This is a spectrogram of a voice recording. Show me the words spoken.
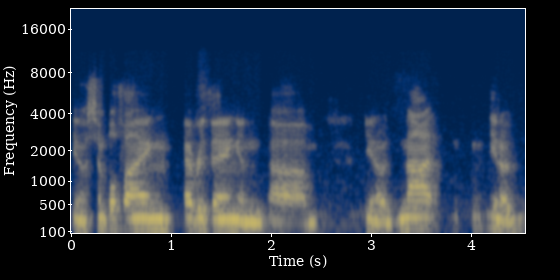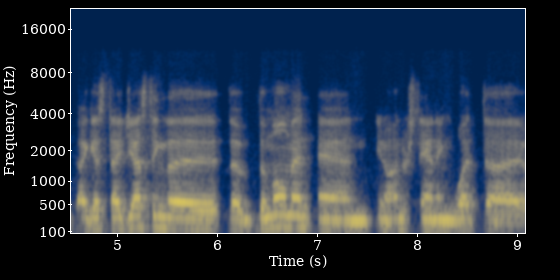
you know simplifying everything and um, you know not you know I guess digesting the the, the moment and you know understanding what uh,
